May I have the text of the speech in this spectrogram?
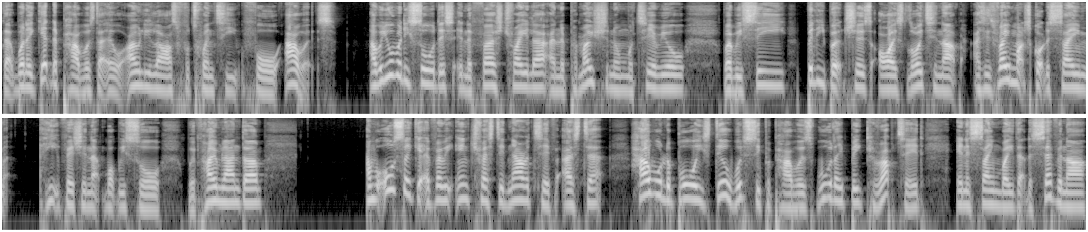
that when they get the powers, that it will only last for 24 hours. And we already saw this in the first trailer and the promotional material where we see Billy Butcher's eyes lighting up as he's very much got the same heat vision that what we saw with Homelander. And we'll also get a very interesting narrative as to how will the boys deal with superpowers? Will they be corrupted in the same way that the Seven are?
